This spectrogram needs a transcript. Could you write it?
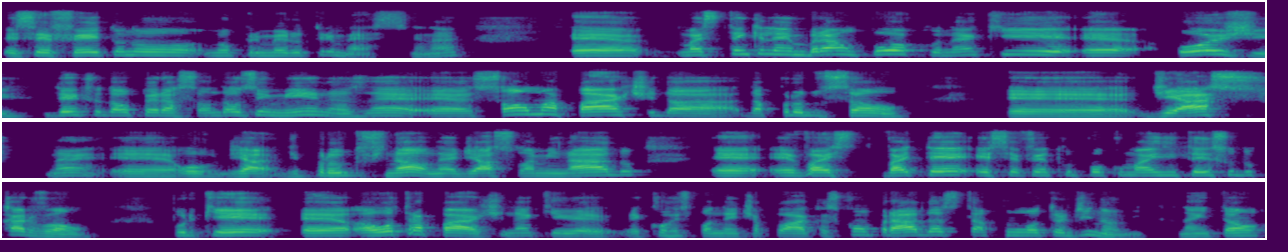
esse efeito no, no primeiro trimestre, né? É, mas tem que lembrar um pouco, né, que é, hoje dentro da operação da Usiminas, né, é só uma parte da, da produção de aço, né, é, ou de, de produto final, né, de aço laminado, é, é, vai, vai ter esse efeito um pouco mais intenso do carvão, porque é, a outra parte, né, que é, é correspondente a placas compradas, está com outra dinâmica. Né? Então,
